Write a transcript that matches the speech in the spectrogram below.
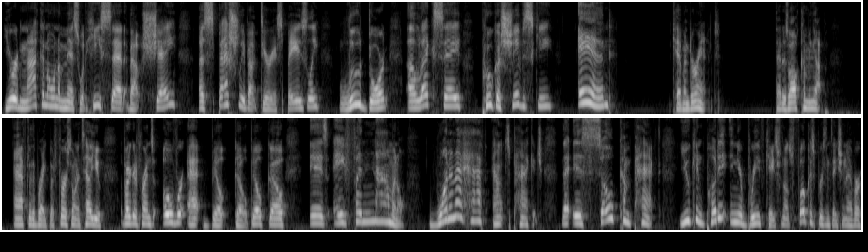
you're not going to want to miss what he said about Shai, especially about Darius Bazley, Lu Dort, Aleksej Pokusevski, and Kevin Durant. That is all coming up after the break. But first, I want to tell you about our good friends over at Built Go. Built Go is a phenomenal one and a half ounce package that is so compact you can put it in your briefcase for the most focused presentation ever.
